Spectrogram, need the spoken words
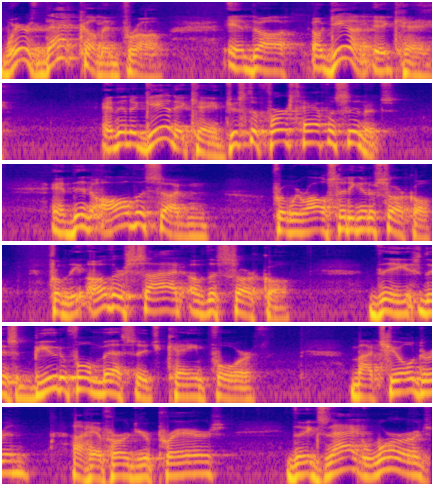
Where's that coming from? And uh, again, it came. And then again, it came. Just the first half a sentence. And then all of a sudden, from we're all sitting in a circle, from the other side of the circle, the, this beautiful message came forth my children, I have heard your prayers. The exact words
